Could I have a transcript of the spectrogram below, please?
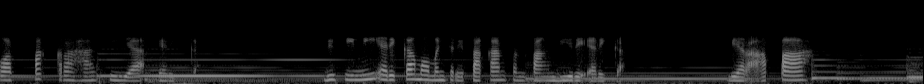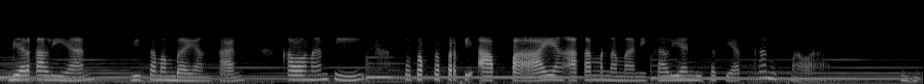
kotak rahasia Erika di sini Erika mau menceritakan tentang diri Erika. Biar apa? Biar kalian bisa membayangkan kalau nanti sosok seperti apa yang akan menemani kalian di setiap Kamis malam.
